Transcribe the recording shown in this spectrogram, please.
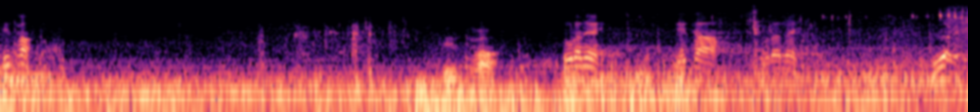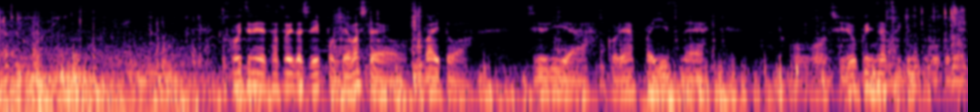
出た乗らない出た乗らない。うわ。こいつにね誘い出しで1本出ましたよ。バイトは。ジュリアこれやっぱいいですね。今後の主力になってきます僕ね。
